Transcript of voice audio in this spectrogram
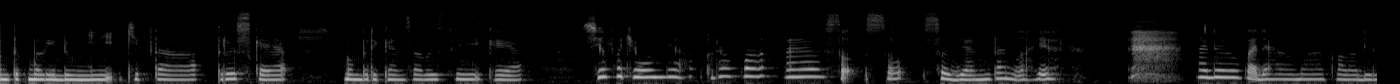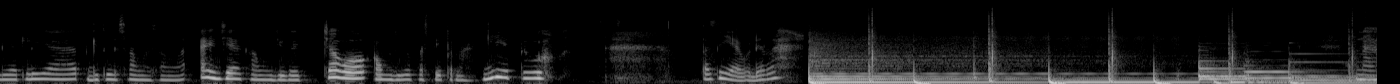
Untuk melindungi kita. Terus kayak memberikan solusi kayak siapa cowoknya? Kenapa? Eh so so so jantan lah ya. Aduh padahal mah kalau dilihat-lihat gitu sama-sama aja kamu juga cowok kamu juga pasti pernah gitu. Tapi ya udahlah. Nah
